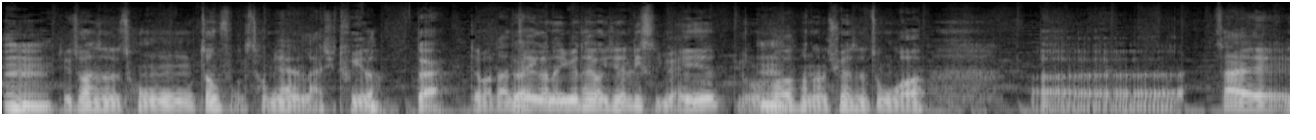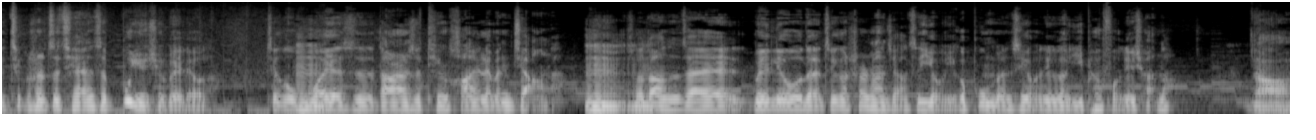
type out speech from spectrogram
嗯，就算是从政府的层面来去推的，对，对吧？但这个呢，因为它有一些历史原因，比如说嗯。可能确实中国，呃，在这个事儿之前是不允许 V 六的。这个嗯。我也是，当然是听行业里面讲的，嗯，说当时在 V 六的这个事儿上讲，是有一个部门是有这个一票否决权的。哦，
